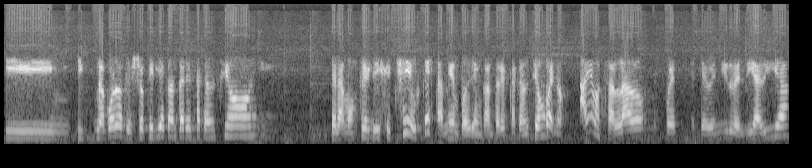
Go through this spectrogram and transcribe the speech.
Y, y me acuerdo que yo quería cantar esa canción y se la mostré y le dije, che, ustedes también podrían cantar esta canción. Bueno, habíamos charlado después devenir del día a día.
